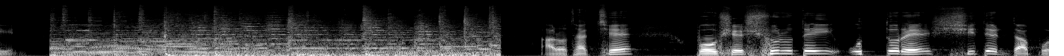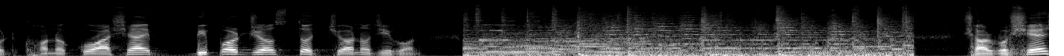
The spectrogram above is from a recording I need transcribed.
দিন। আরও থাকছে, পৌষের শুরুতেই উত্তরে শীতের দাপট, ঘন কুয়াশায় বিপর্যস্ত জনজীবন। সর্বশেষ,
